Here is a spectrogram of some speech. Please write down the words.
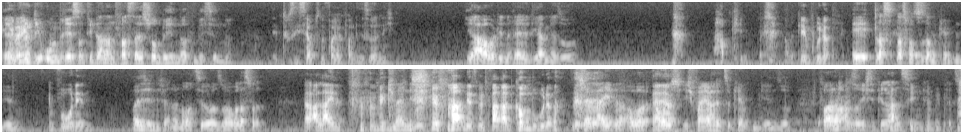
Ja, wenn du die umdrehst und die dann anfasst, da ist schon behindert ein bisschen, ne? du siehst ja, ob es eine Feuerqualle ist oder nicht. Ja, aber generell, die haben ja so. Okay. Okay, Bruder. Ey, lass, lass mal zusammen campen gehen. Wo denn? Weiß ich nicht, an der Nordsee oder so, aber lass mal. Äh, alleine. Wir, Nein, nicht- wir fahren jetzt mit Fahrrad. Komm, Bruder. Nicht alleine, aber, Ja, aber ich, ich feiere halt so campen gehen so. Vor allem an so richtig ranzigen Campingplätzen.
